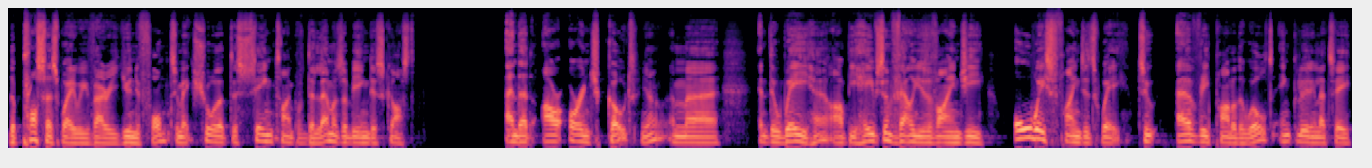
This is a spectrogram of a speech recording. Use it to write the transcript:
the process where we very uniform to make sure that the same type of dilemmas are being discussed and that our orange code, you know, um, uh, and the way uh, our behaviors and values of ING always finds its way to every part of the world, including, let's say,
